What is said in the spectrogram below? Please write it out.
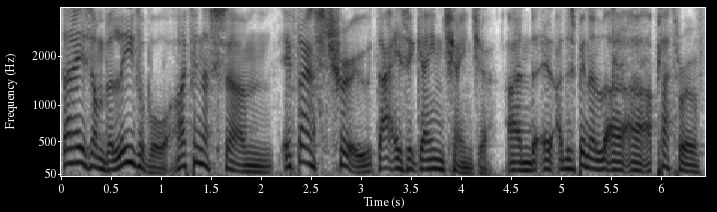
That is unbelievable. I think that's um, if that's true, that is a game changer. And uh, there's been a, a, a plethora of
